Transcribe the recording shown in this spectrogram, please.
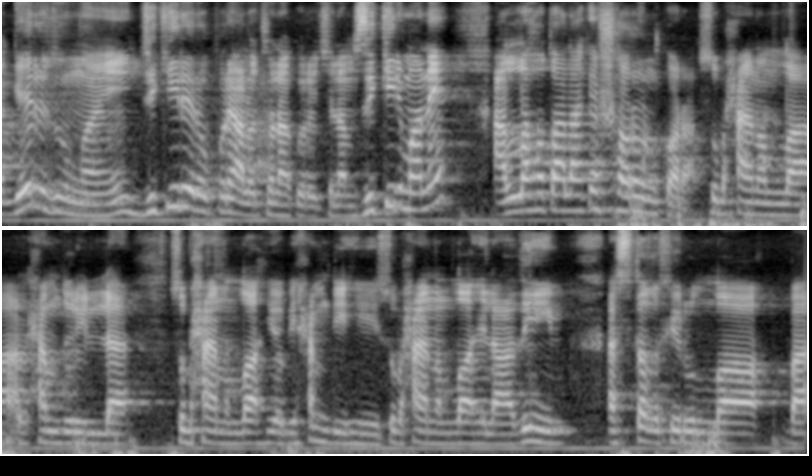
আগের জুমায় জিকিরের উপরে আলোচনা করেছিলাম। জিকির মানে আল্লাহ তালাকে স্মরণ করা। সুবহান আল্লাহ আলহামদুলিল্লাহ সুবহান আল্লাহ বিহামদিহি সুবহান আল্লাহ আদিম আস্তগফিরুল্লাহ বা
